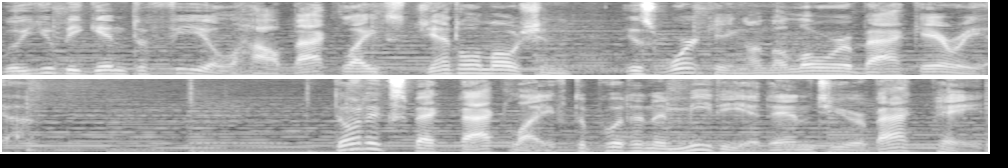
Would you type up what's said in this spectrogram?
will you begin to feel how Backlife's gentle motion is working on the lower back area. Don't expect Backlife to put an immediate end to your back pain.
